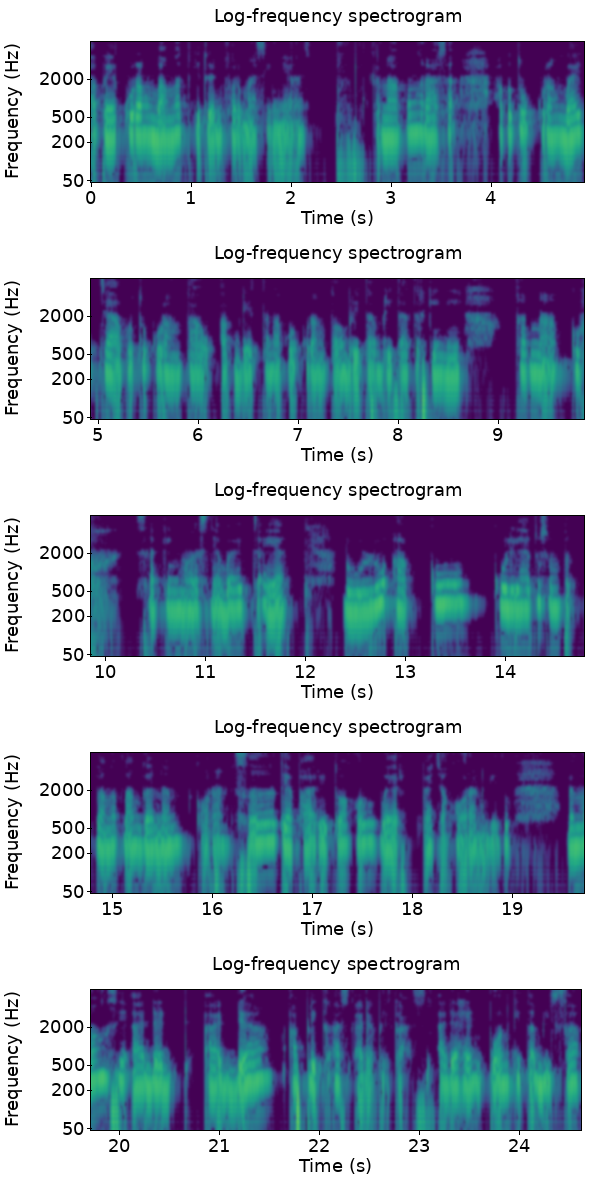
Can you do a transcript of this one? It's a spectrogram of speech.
apa ya kurang banget gitu informasinya. Karena aku ngerasa aku tuh kurang baca aku tuh kurang tahu update dan aku kurang tahu berita-berita terkini. Karena aku saking malesnya baca ya. Dulu aku kuliah tuh sempet banget langganan koran. Setiap hari tuh aku bayar baca koran gitu. Memang sih ada ada aplikasi ada aplikasi ada handphone kita bisa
